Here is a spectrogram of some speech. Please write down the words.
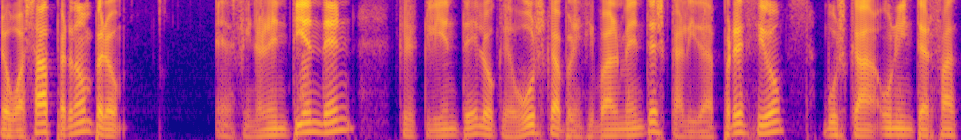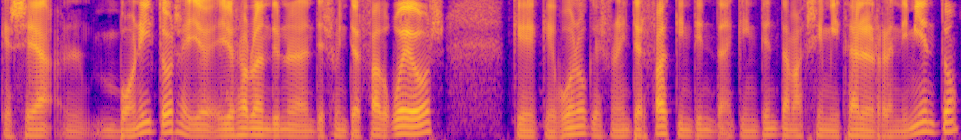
el WhatsApp, perdón, pero al final entienden que el cliente lo que busca principalmente es calidad-precio, busca una interfaz que sea bonito, ellos, hablan de, una, de, su interfaz WEOS, que, bueno, que es una interfaz que intenta, que intenta maximizar el rendimiento.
